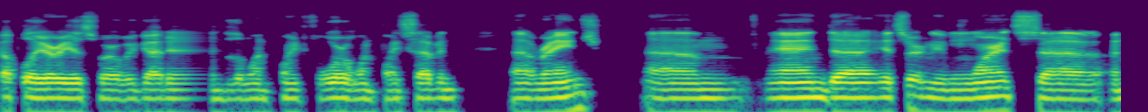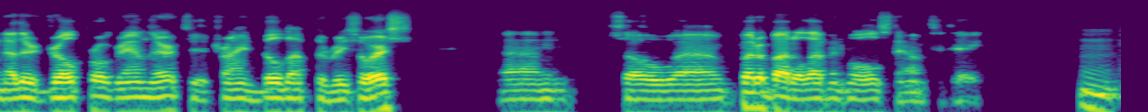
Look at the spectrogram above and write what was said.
couple areas where we got into the 1.4 1.7 uh, range. Um, and uh, it certainly warrants uh, another drill program there to try and build up the resource. Um, so uh, put about 11 holes down today Mm.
